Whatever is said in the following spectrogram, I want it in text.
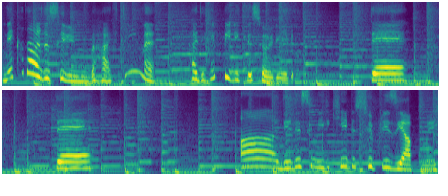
Ne kadar da sevimli bir harf değil mi? Hadi hep birlikte söyleyelim. D. D. Aa, dedesi Milky'ye bir sürpriz yapmış.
